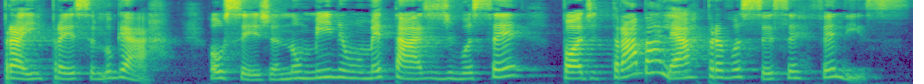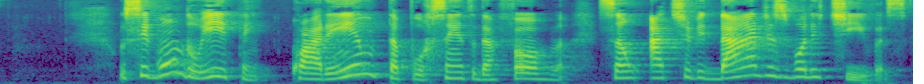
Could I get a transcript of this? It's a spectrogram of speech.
para ir para esse lugar. Ou seja, no mínimo metade de você pode trabalhar para você ser feliz. O segundo item 40% da fórmula são atividades volitivas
